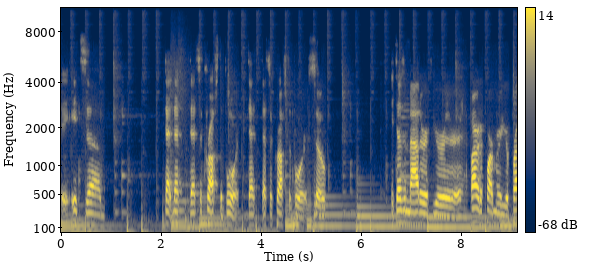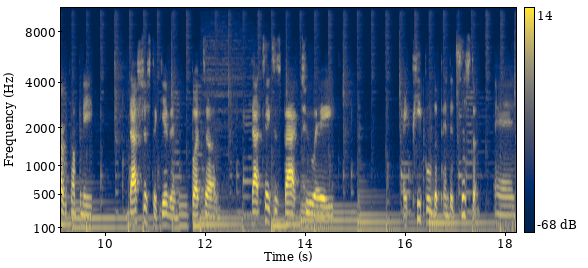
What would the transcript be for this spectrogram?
it's uh, that that that's across the board. That that's across the board. So it doesn't matter if you're in a fire department or you're a private company that's just a given but um, that takes us back to a a people dependent system and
